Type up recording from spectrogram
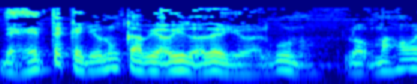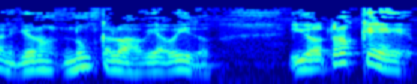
de gente que yo nunca había oído de ellos, algunos, los más jóvenes, yo no, nunca los había oído, y otros que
